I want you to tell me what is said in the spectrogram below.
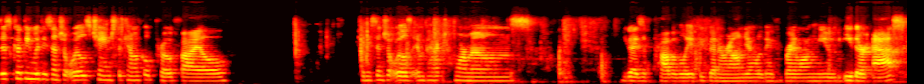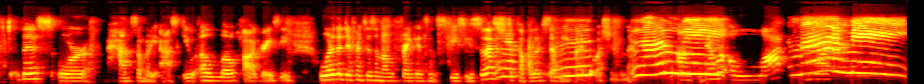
Does cooking with essential oils change the chemical profile? Can essential oils impact hormones? You guys have probably, if you've been around Young Living for very long, you've either asked this or had somebody ask you. Aloha, Gracie. What are the differences among frankincense species? So that's just a couple. There's 75 questions in there. Um, there were a lot more. Mommy.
